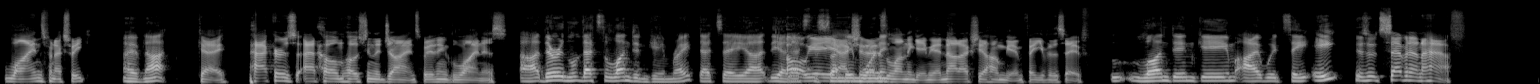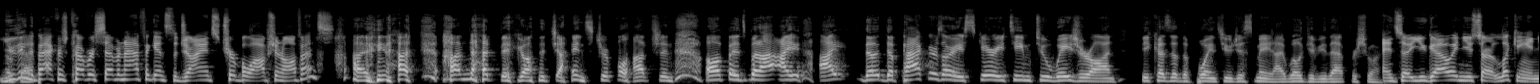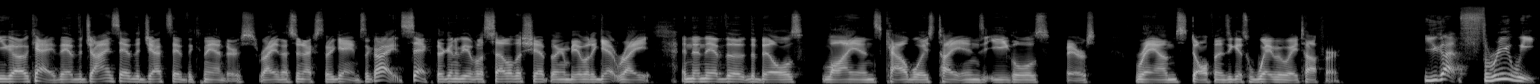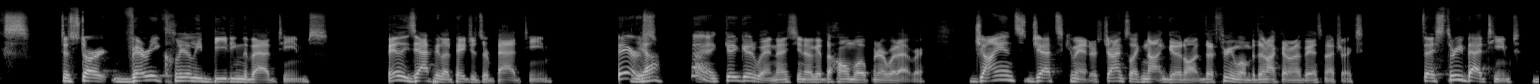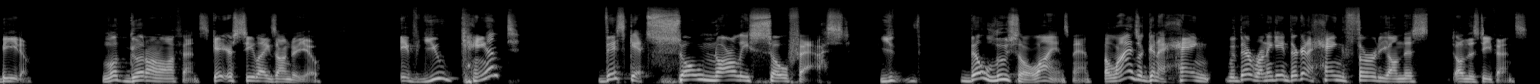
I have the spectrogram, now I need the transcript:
lines for next week? I have not. Okay. Packers at home hosting the Giants. What do you think the line is? Uh, they're in, that's the London game, right? That's a uh, yeah. That's oh yeah, the yeah. Sunday Actually, morning. that is a London game. Yeah, not actually a home game. Thank you for the save. London game. I would say eight. Is it seven and a half? You okay. think the Packers cover seven and a half against the Giants triple option offense? I mean, I, am not big on the Giants triple option offense, but I, I, I, the the Packers are a scary team to wager on because of the points you just made. I will give you that for sure. And so you go and you start looking and you go, okay, they have the Giants, they have the Jets, they have the Commanders, right? That's their next three games. Like, all right, sick. They're going to be able to settle the ship. They're going to be able to get right. And then they have the the Bills, Lions, Cowboys, Titans, Eagles, Bears, Rams, Dolphins. It gets way, way, way tougher you got three weeks to start very clearly beating the bad teams. Bailey Zappe led Patriots are bad team. Bears, yeah. Right, good, good win. Nice, you know, get the home opener, whatever. Giants, Jets, Commanders. Giants are like not good on. They're three one, but they're not good on advanced metrics. There's three bad teams. Beat them. Look good on offense. Get your sea legs under you. If you can't, this gets so gnarly so fast. You they'll lose to the Lions, man. The Lions are going to hang with their running game. They're going to hang 30 on this on this defense.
